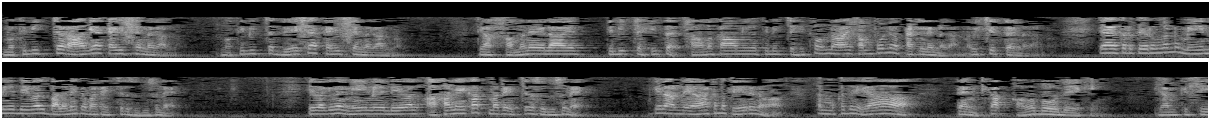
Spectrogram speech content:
නොතිබිච්ච රාගයක් ඇවිස්සෙන්න ගන්නවා. නොතිබිච්ච ද්වේෂයක් ඇවිස්සෙන්න ගන්නවා. ටිකක් සමන වෙලාවේ තිබිච්ච හිත, සාමකාමීව තිබිච්ච හිත ඔන්න ආයෙ සම්පූර්ණයෙන්ම පැටලෙන්න ගන්නවා. විචිත්ත වෙන්න ගන්නවා. එයා ඒතර තේරුම් ගන්න මේ මේ දේවල් බලන එක මට එච්චර සුදුසු නෑ. ඒ වගේම මේ මේ දේවල් අහන එකත් මට එච්චර සුදුසු නෑ. කියලා අන්න එයාටම තේරෙනවා. දැන් මොකද එයා දැන් ටිකක් අවබෝධයකින් යම්කිසි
